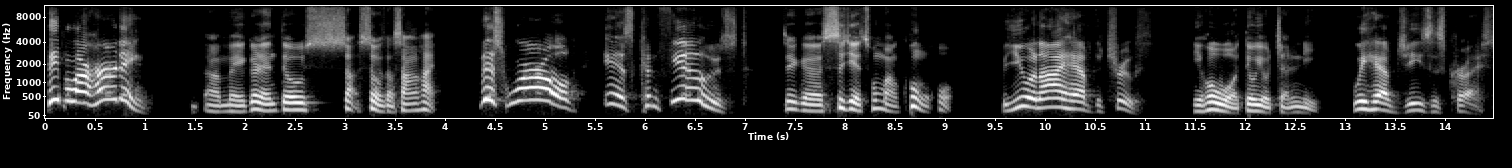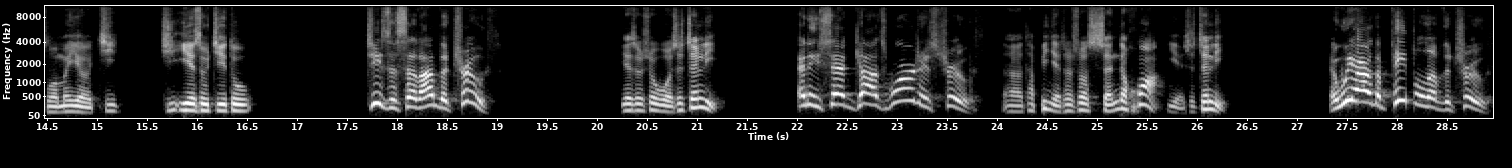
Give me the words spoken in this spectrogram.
People are hurting. 呃，每个人都受受到伤害， This world is confused. 这个世界充满困惑。 But you and I have the truth. 你和我都有真理， We have Jesus Christ. 我们有基基耶稣基督。 Jesus said, I'm the truth. 耶稣说我是真理， And he said, God's word is truth. 呃，他并且他说神的话也是真理， And we are the people of the truth.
